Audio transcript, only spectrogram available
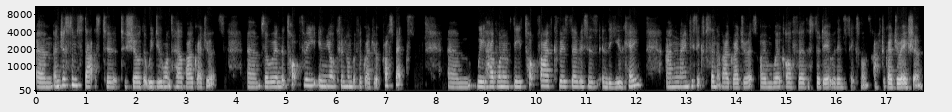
Um, and just some stats to, to show that we do want to help our graduates. Um, so we're in the top three in yorkshire and humber for graduate prospects. Um, we have one of the top five career services in the uk and 96% of our graduates are in work or further study within six months after graduation.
